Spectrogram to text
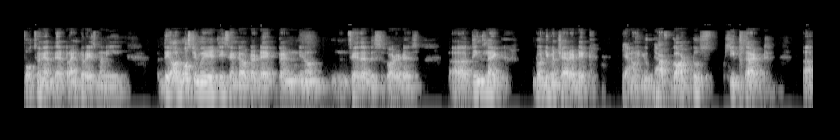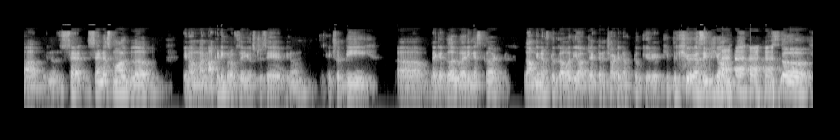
folks when they're trying to raise money they almost immediately send out a deck and you know say that this is what it is. Uh, things like don't even share a deck. Yeah. you know you yeah. have got to keep that uh, you know send a small blurb. You know, my marketing professor used to say, you know, it should be uh, like a girl wearing a skirt, long enough to cover the object and short enough to curate, keep the curiosity on. so,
